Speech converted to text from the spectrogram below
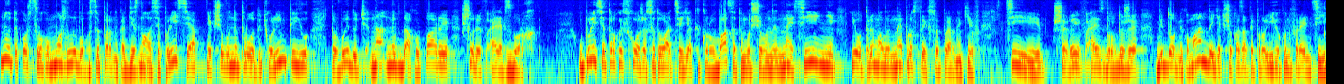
Ну і також свого можливого суперника дізналася Полісся. Якщо вони пройдуть Олімпію, то вийдуть на невдаху пари Шериф Елефсборг. У Полісся трохи схожа ситуація, як і Коровбаса, тому що вони не сіяні і отримали непростих суперників. Ці шериф, Ельсбург дуже відомі команди, якщо казати про ліги конференцій,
